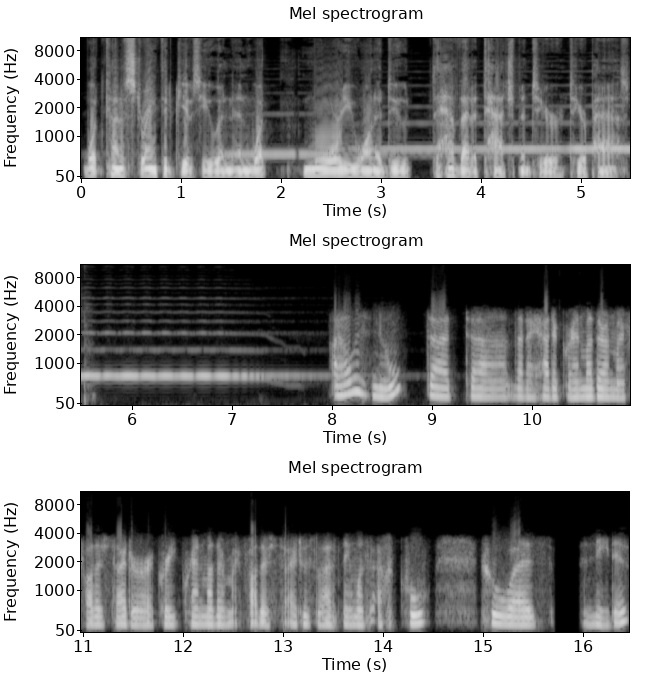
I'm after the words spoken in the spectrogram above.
What kind of strength it gives you and, and what more you want to do to have that attachment to your to your past. I always knew that uh, that I had a grandmother on my father's side or a great grandmother on my father's side whose last name was Arcou, who was a native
